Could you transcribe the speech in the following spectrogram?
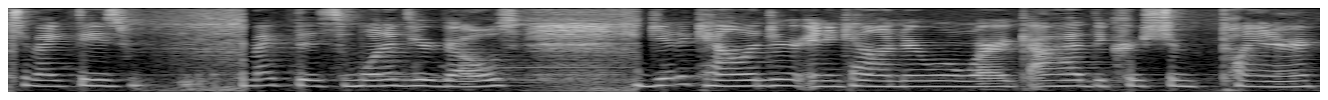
to make these, make this one of your goals, get a calendar. Any calendar will work. I had the Christian planner.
